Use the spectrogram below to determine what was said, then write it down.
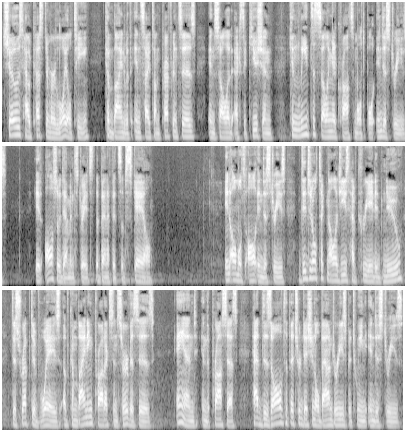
shows how customer loyalty, combined with insights on preferences and solid execution, can lead to selling across multiple industries. It also demonstrates the benefits of scale. In almost all industries, digital technologies have created new, disruptive ways of combining products and services, and, in the process, have dissolved the traditional boundaries between industries.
